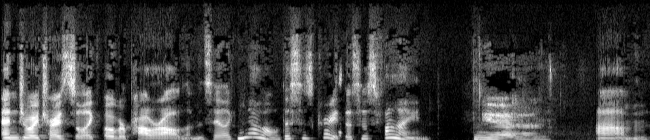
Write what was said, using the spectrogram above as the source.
And Joy tries to like overpower all of them and say, like, no, this is great. This is fine. yeah. Um,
